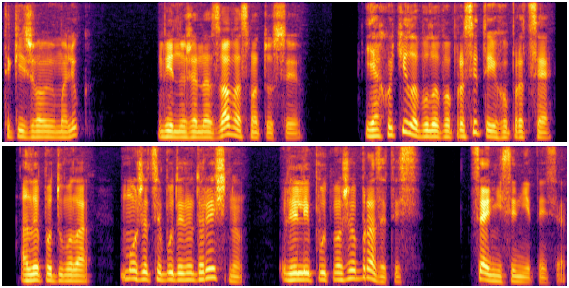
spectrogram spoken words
Такий жвавий малюк? Він уже назвав вас матусею. Я хотіла було попросити його про це, але подумала, може, це буде недоречно. Ліліпут може образитись. Це нісенітниця.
